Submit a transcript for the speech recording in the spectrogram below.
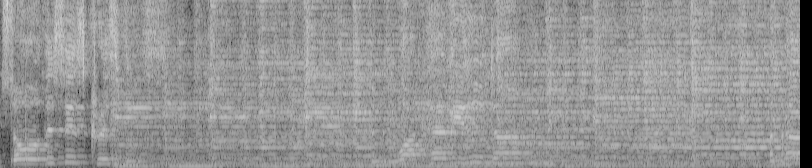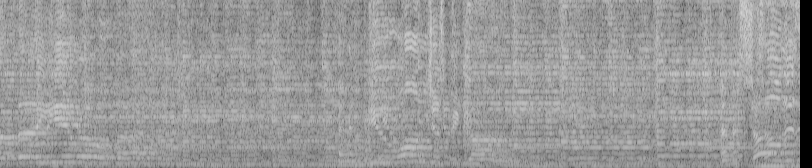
So this is Christmas. What have you done? Another year over. And new one just begun. And so this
